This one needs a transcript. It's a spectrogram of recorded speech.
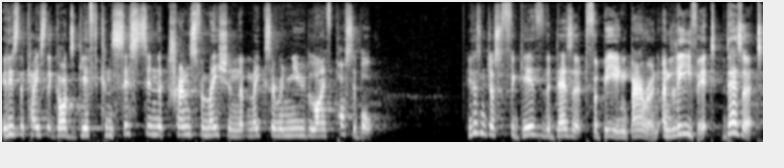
It is the case that God's gift consists in the transformation that makes a renewed life possible. He doesn't just forgive the desert for being barren and leave it desert.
